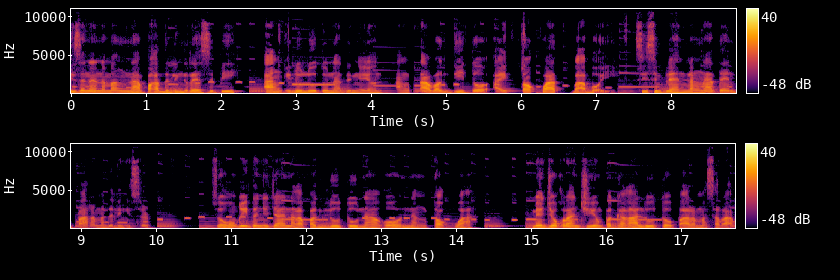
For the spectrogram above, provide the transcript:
isa na namang napakadaling recipe ang iluluto natin ngayon. Ang tawag dito ay tokwat baboy. Sisimplehan lang natin para madaling iserve. So kung kita nyo dyan, nakapagluto na ako ng tokwa. Medyo crunchy yung pagkakaluto para masarap.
